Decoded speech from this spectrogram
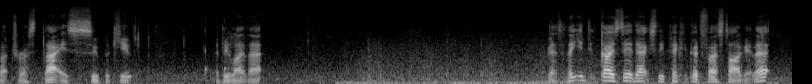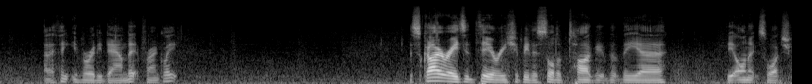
Buttress. That is super cute. I do like that. Yes, I think you guys did actually pick a good first target there. And I think you've already downed it, frankly. The Sky Rays, in theory, should be the sort of target that the uh, the Onyx Watch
